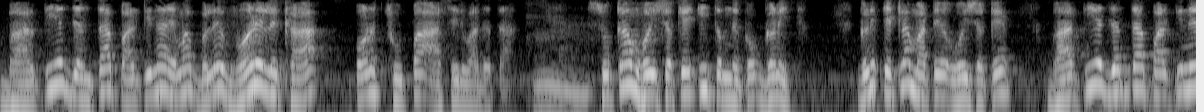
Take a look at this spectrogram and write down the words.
ભારતીય જનતા પાર્ટીના એમાં ભલે વણ લેખા પણ છુપા આશીર્વાદ હતા. શું કામ હોઈ શકે એ તમને કહું ગણિત. ગણિત એટલા માટે હોઈ શકે ભારતીય જનતા પાર્ટીને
